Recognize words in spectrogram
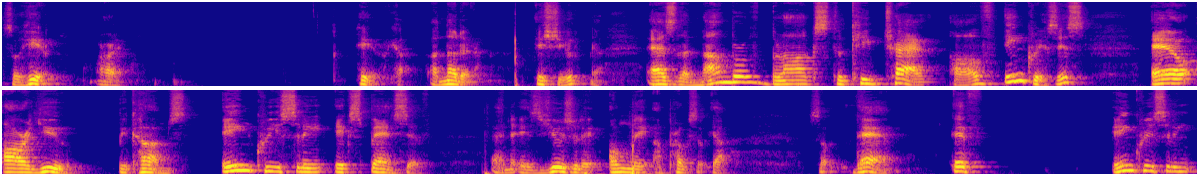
So here, all right. Here, yeah, another issue. Yeah. As the number of blocks to keep track of increases, LRU becomes increasingly expensive and is usually only approximate. Yeah. So then, if increasingly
